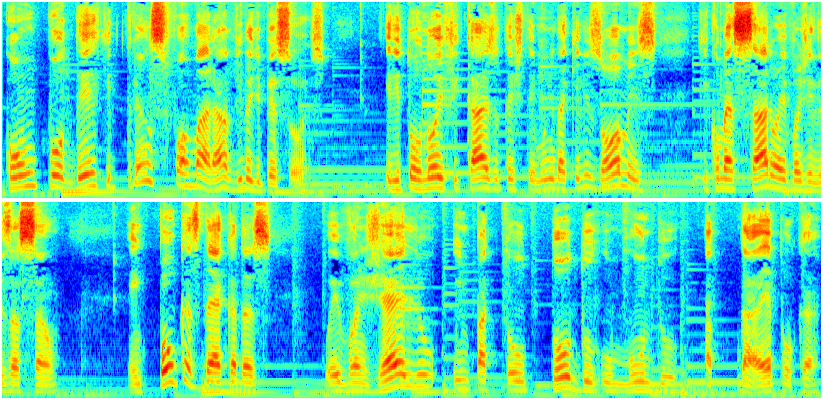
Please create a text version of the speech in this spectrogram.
com um poder que transformará a vida de pessoas. Ele tornou eficaz o testemunho daqueles homens que começaram a evangelização. Em poucas décadas, o Evangelho impactou todo o mundo da época.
